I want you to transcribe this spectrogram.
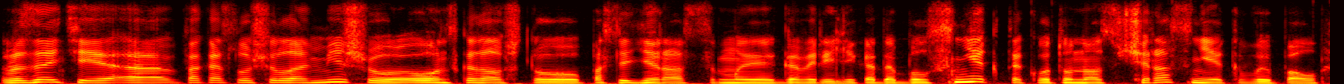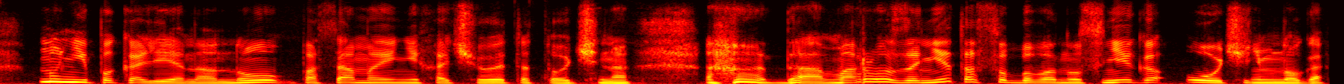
Вы знаете, э, пока слушала Мишу, он сказал, что последний раз мы говорили, когда был снег, так вот у нас вчера снег выпал. Ну, не по колено, ну, по самое не хочу, это точно. Да, мороза нет особого, но снега очень много.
